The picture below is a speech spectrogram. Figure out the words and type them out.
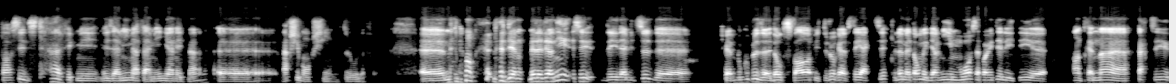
passer du temps avec mes, mes, amis, ma famille, honnêtement. marcher mon chien, c'est toujours le fun. Euh, mais le dernier, c'est d'habitude, euh, je fais beaucoup plus d'autres sports, puis toujours resté actif. Puis là, mettons, mes derniers mois, ça n'a pas été l'été euh, entraînement, partir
